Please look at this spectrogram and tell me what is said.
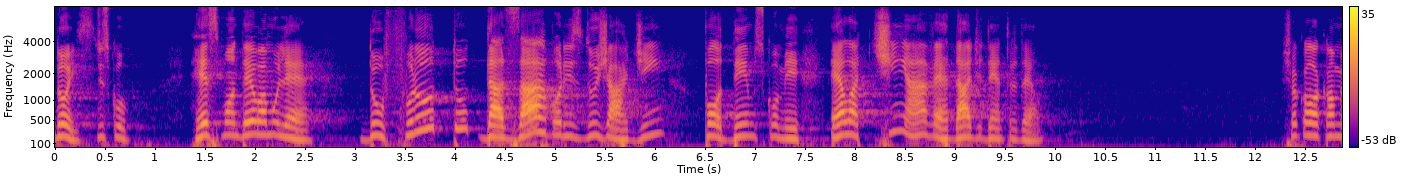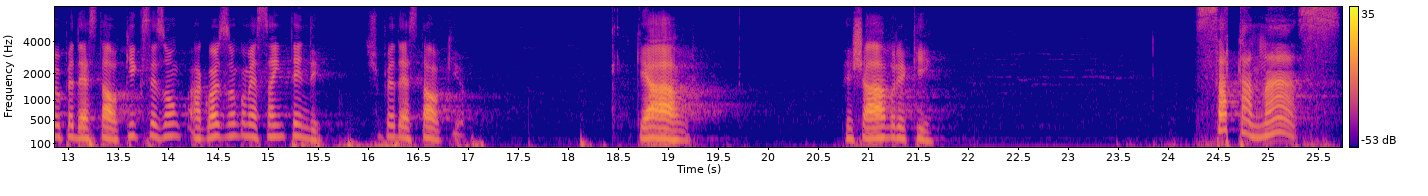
2, desculpa. Respondeu a mulher: do fruto das árvores do jardim podemos comer. Ela tinha a verdade dentro dela. Deixa eu colocar o meu pedestal aqui, que vocês vão, agora vocês vão começar a entender. Deixa o pedestal aqui, ó. que é a árvore. Deixa a árvore aqui. Satanás,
